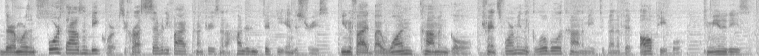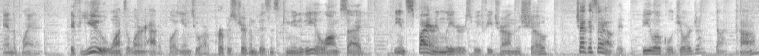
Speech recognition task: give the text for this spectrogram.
there are more than 4,000 B Corps across 75 countries and 150 industries, unified by one common goal transforming the global economy to benefit all people, communities, and the planet. If you want to learn how to plug into our purpose driven business community alongside the inspiring leaders we feature on this show, check us out at belocalgeorgia.com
